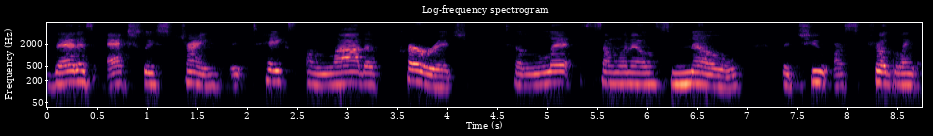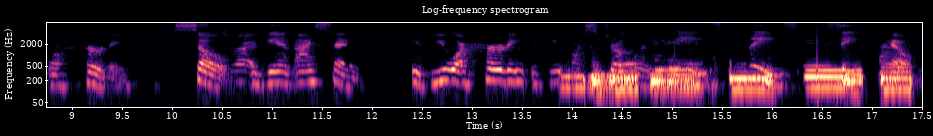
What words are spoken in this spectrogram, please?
That is actually strength. It takes a lot of courage to let someone else know that you are struggling or hurting. So, right. again, I say, if you are hurting, if you are struggling, please, please seek help.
